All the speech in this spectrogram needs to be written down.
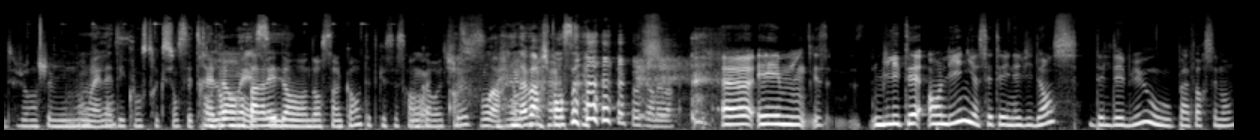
toujours un cheminement. Ouais, la déconstruction, c'est On très long. en et reparler c'est- dans, dans 5 ans, peut-être que ce sera encore autre chose. Oh, rien à voir, je pense. rien à voir. Euh, et hum, militer en ligne, c'était une évidence dès le début ou pas forcément?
